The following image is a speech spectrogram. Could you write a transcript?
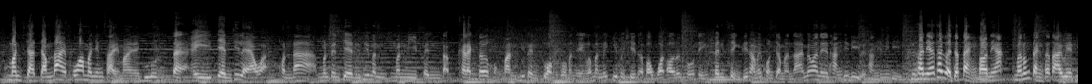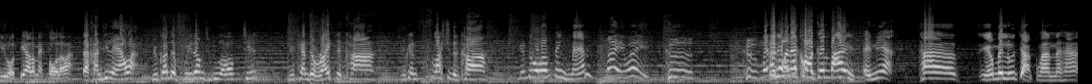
ำมันจะจำได้เพราะว่ามันยังใส่มาในทุกรุ่นแต่ไอเจนที่แล้วอะ Honda มันเป็นเจนที่มันมันมีเป็นแบบคาแรคเตอร์ของมันที่เป็นตัวของตัวมันเองแล้วมันไม่คิดไปชิด about what other people think เป็นสิ่งที่ทำให้คนจำมันได้ไม่ว่าในทางที่ดีหรือทางที่ไม่ดีคือคันนี้ถ้าเกิดจะแต่งตอนเนี้ยมันต้องแต่งสไตล์ VIP โหลดเตี้ยแล้วแม็กโตแล้วอะแต่คันที่แล้วอะ you got the freedom to do a lot of shit you can drive the car you can flush the car you can do a lot of things man ไม่เว้ยคือคือไม่อันได้นี้มันแอคคอร์ดเกินไปไอเนี่ย ถ้ายังไม่รู้จักมันนะฮะ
